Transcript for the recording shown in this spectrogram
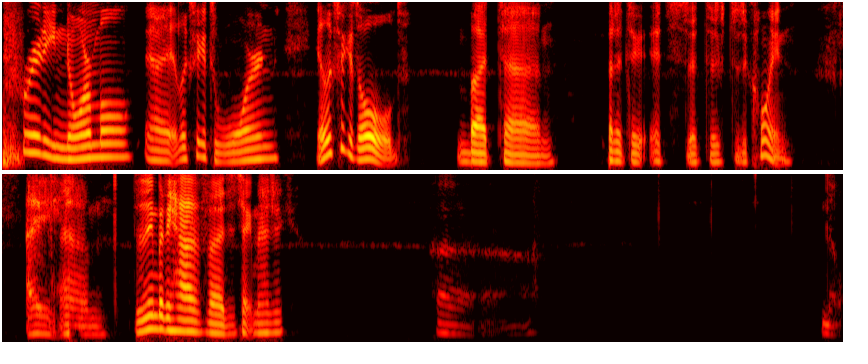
pretty normal. Uh, it looks like it's worn. It looks like it's old, but um, but it's a it's it's a, it's a coin. I Um, does anybody have uh, detect magic? Uh, no.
